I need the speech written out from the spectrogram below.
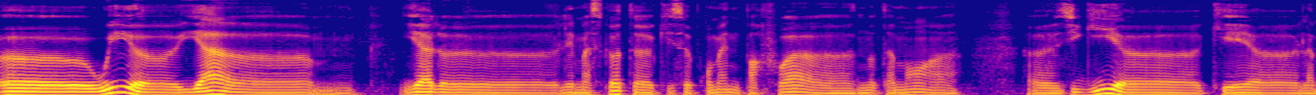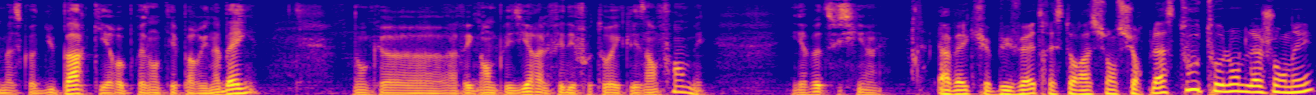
Euh, Oui, euh, il y a... Euh, y a le, les mascottes euh, qui se promènent parfois, notamment Ziggy, qui est la mascotte du parc, qui est représentée par une abeille. Donc avec grand plaisir, elle fait des photos avec les enfants, mais il n'y a pas de souci. Avec buvette, restauration sur place, tout au long de la journée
